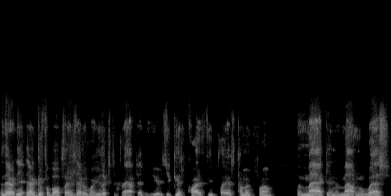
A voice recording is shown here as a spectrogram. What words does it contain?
And there, there are good football players everywhere. You look at the draft every year, you get quite a few players coming from the MAC and the Mountain West.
